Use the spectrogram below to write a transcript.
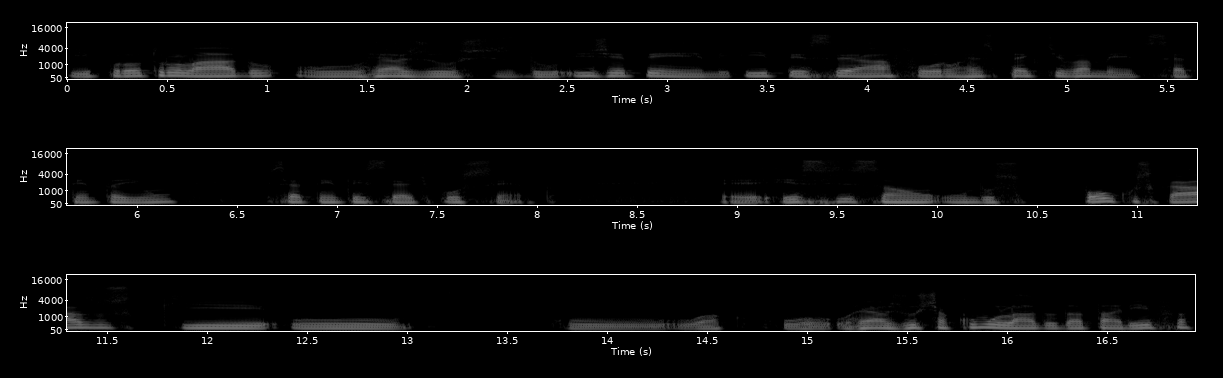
E, por outro lado, os reajustes do IGPM e IPCA foram, respectivamente, 71% e 77%. É, esses são um dos poucos casos que o, o, o, o reajuste acumulado da tarifa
